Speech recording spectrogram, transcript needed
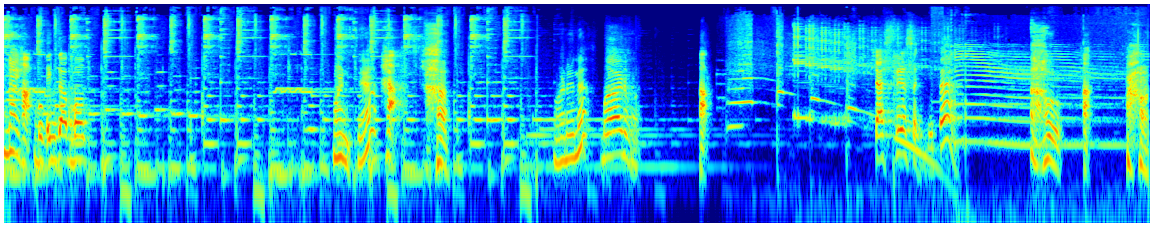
नाही, हा, बघू. एकदा बघ म्हणते हं? हा हा म्हणे ना म्हण म्हण. हा शास्त्रीय संगीत हा हो हा.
